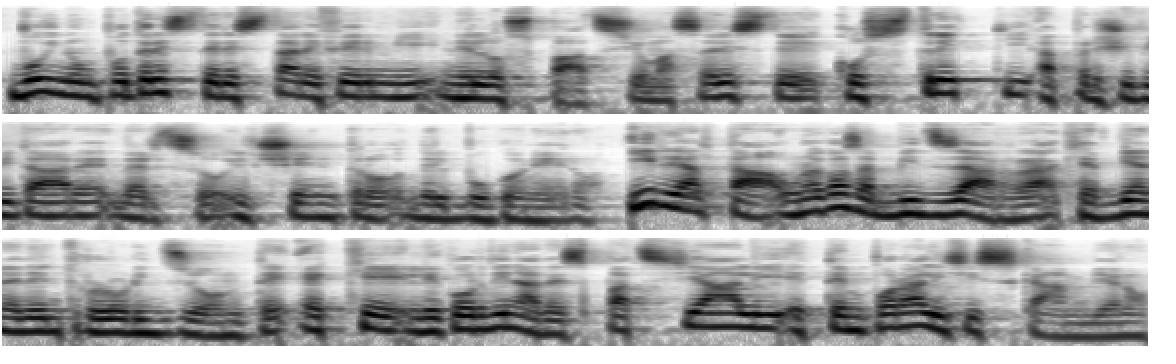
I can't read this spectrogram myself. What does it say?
voi non potreste restare fermi nello spazio, ma sareste costretti a precipitare verso il centro del buco nero. In realtà una cosa bizzarra che avviene dentro l'orizzonte è che le coordinate spaziali e temporali si scambiano.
